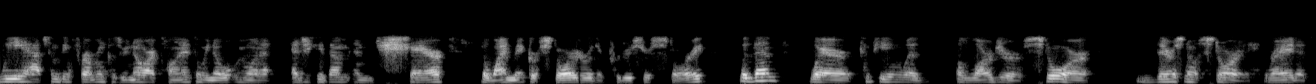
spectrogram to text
we have something for everyone because we know our clients and we know what we want to educate them and share the winemaker story or the producer story with them. Where competing with a larger store, there's no story, right? It's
